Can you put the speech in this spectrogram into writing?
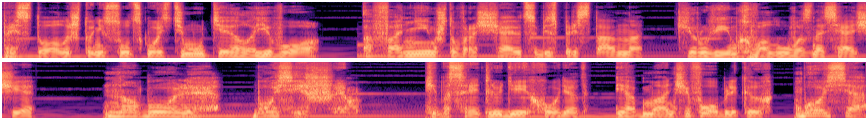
престолы, что несут сквозь тьму тело его, афаним, что вращаются беспрестанно, херувим хвалу возносящие, но более бойся Ишим, ибо средь людей ходят, и обманчив облик их, бойся,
